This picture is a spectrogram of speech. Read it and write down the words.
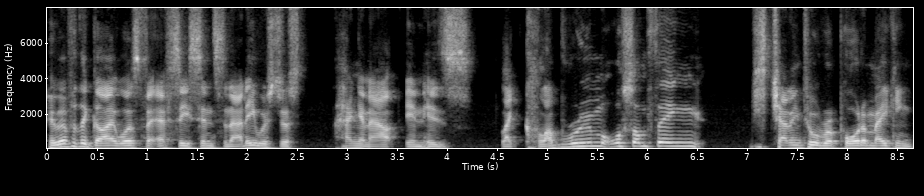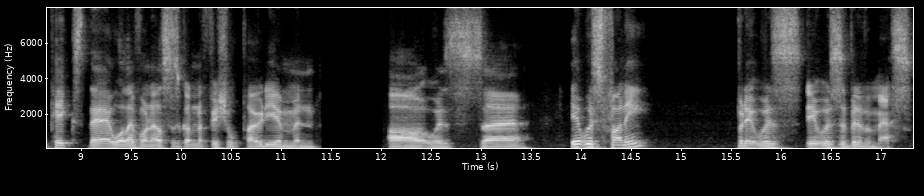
whoever the guy was for FC Cincinnati was just hanging out in his like club room or something, just chatting to a reporter, making picks there while everyone else has got an official podium. And oh, it was uh, it was funny, but it was it was a bit of a mess.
